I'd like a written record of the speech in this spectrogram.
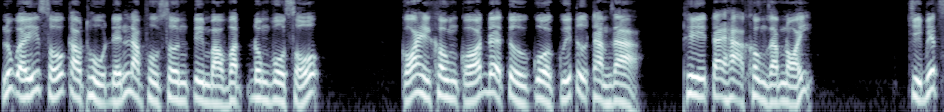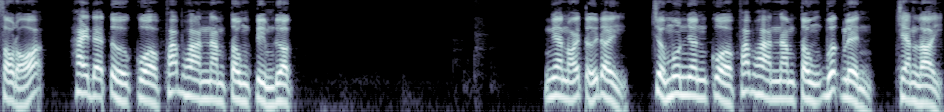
Lúc ấy số cao thủ đến làm Phù Sơn tìm bảo vật đông vô số. Có hay không có đệ tử của quý tự tham gia, thì tại hạ không dám nói. Chỉ biết sau đó, hai đệ tử của Pháp Hoa Nam Tông tìm được. Nghe nói tới đây, trưởng môn nhân của Pháp Hoa Nam Tông bước lên, chen lời.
